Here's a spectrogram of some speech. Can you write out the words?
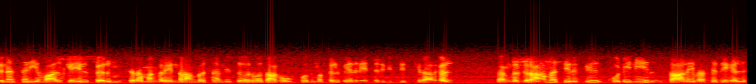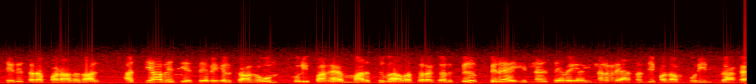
தினசரி வாழ்க்கையில் பெரும் சிரமங்களை நாங்கள் சந்தித்து வருவதாகவும் பொதுமக்கள் வேதனை தெரிவித்திருக்கிறார்கள். தங்கள் கிராமத்திற்கு குடிநீர் சாலை வசதிகள் செய்து தரப்படாததால் அத்தியாவசிய தேவைகளுக்காகவும் குறிப்பாக மருத்துவ அவசரங்களுக்கு பிற இன்னல் தேவைகள் இன்னல்களை சந்திப்பதாகவும் கூறியிருக்கிறாங்க.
